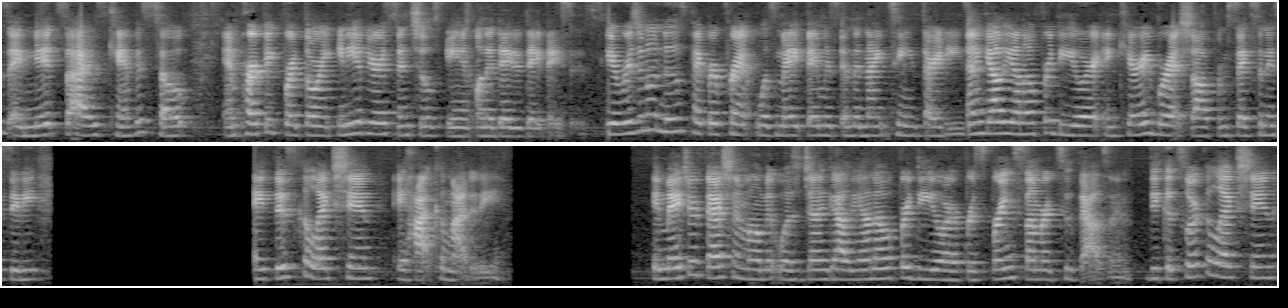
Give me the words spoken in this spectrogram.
Is a mid-sized canvas tote and perfect for throwing any of your essentials in on a day-to-day -day basis. The original newspaper print was made famous in the 1930s. John Galliano for Dior and Carrie Bradshaw from Sex and the City made this collection a hot commodity. A major fashion moment was John Galliano for Dior for spring summer 2000. The couture collection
